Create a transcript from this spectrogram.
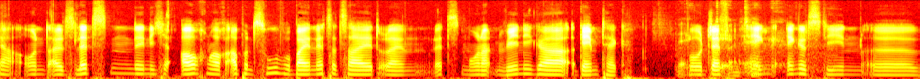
Ja, und als letzten, den ich auch noch ab und zu, wobei in letzter Zeit oder in den letzten Monaten weniger, GameTech, wo Jeff. Eng Engelstein äh,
